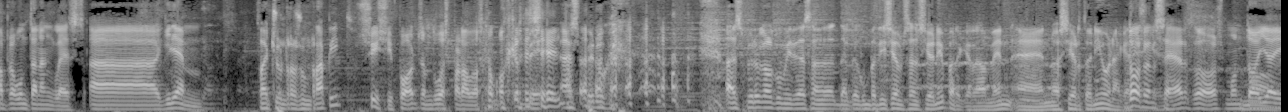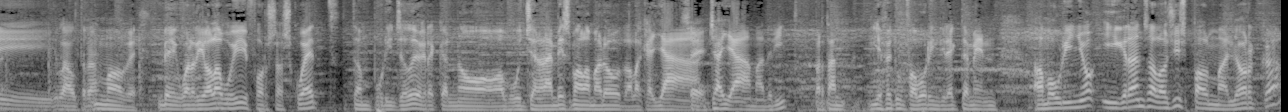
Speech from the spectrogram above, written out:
la pregunta en anglès. Uh, Guillem. Faig un resum ràpid? Sí, sí, pots, amb dues paraules com el Bé, creixell. espero que... Espero que el comitè de, san- de competició em sancioni perquè realment eh, no acierto ni una. Dos encerts, dos, Montoya i l'altre. Molt bé. Bé, Guardiola avui força escuet, temporitzador, jo crec que no ha volgut generar més malamaró de la que ja, Sí. sí. ja hi ha a Madrid. Per tant, li ha fet un favor indirectament a Mourinho i grans elogis pel Mallorca,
